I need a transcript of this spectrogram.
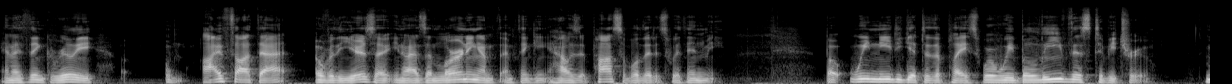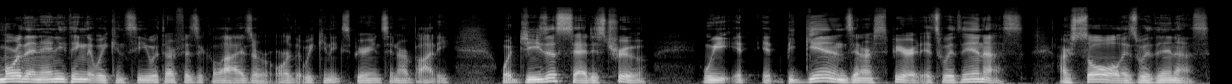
And I think really, I've thought that over the years. You know, as I'm learning, I'm, I'm thinking, how is it possible that it's within me? But we need to get to the place where we believe this to be true more than anything that we can see with our physical eyes or, or that we can experience in our body. What Jesus said is true. We, it, it begins in our spirit, it's within us. Our soul is within us.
